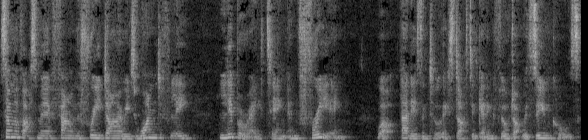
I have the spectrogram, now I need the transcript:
Some of us may have found the free diaries wonderfully liberating and freeing. Well, that is until they started getting filled up with Zoom calls.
